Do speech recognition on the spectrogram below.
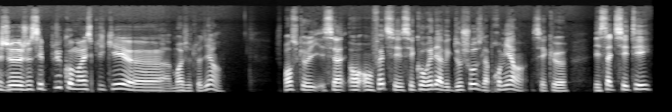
Je, je sais plus comment expliquer. euh, Bah, moi, je vais te le dire. Je pense que en, en fait, c'est c'est corrélé avec deux choses. La première, c'est que les sites CT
